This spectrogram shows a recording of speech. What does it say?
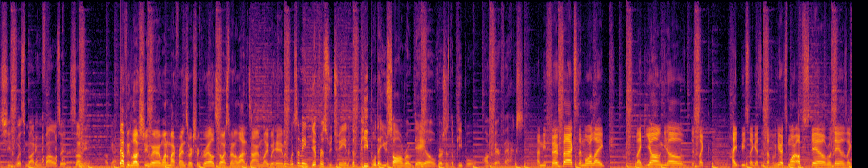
She's with somebody who follows it. So. Okay. Definitely love streetwear, and one of my friends works for Grailed, so I spent a lot of time like with him. What's the main difference between the people that you saw on Rodeo versus the people on Fairfax? I mean, Fairfax, they're more like, like young, you know, just like hype beast, I guess, and stuff. Over here, it's more upscale. Rodeo's like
